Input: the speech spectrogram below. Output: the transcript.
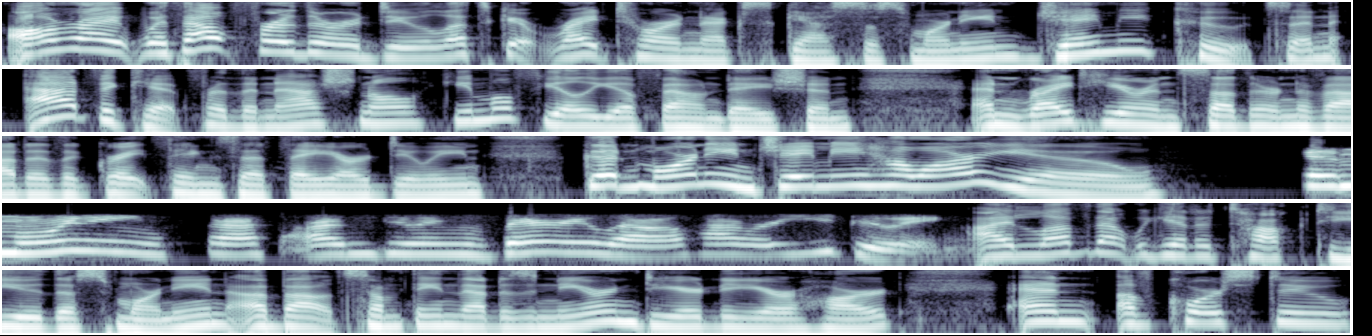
All right, without further ado, let's get right to our next guest this morning, Jamie Coots, an advocate for the National Hemophilia Foundation, and right here in Southern Nevada, the great things that they are doing. Good morning, Jamie. How are you? Good morning, Seth. I'm doing very well. How are you doing? I love that we get to talk to you this morning about something that is near and dear to your heart. And of course, to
